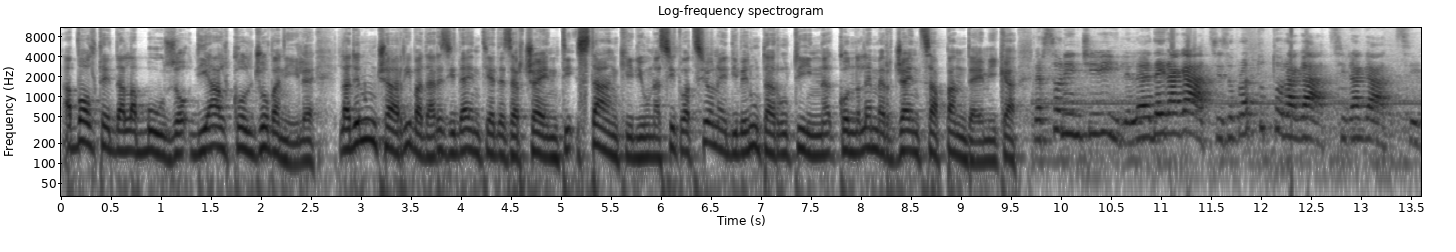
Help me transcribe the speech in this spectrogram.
a volte dall'abuso di alcol giovanile. La denuncia arriva da residenti ed esercenti, stanchi di una situazione divenuta routine con l'emergenza pandemica. Persone in civile, dei ragazzi, soprattutto ragazzi, ragazzi.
